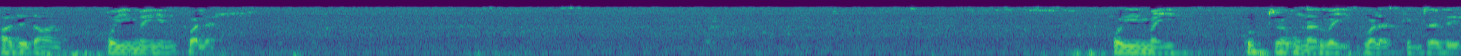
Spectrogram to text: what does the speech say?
அதுதான் பொய்மையின் பலன் பொய்மை குற்ற உணர்வை வளர்க்கின்றது.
